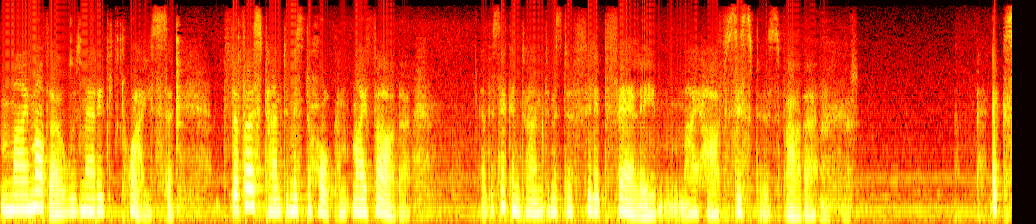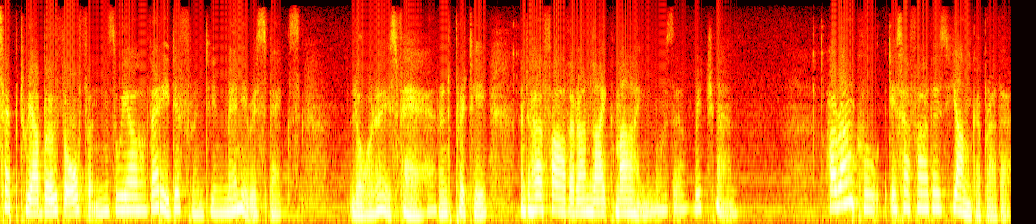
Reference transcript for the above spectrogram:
My mother was married twice. The first time to Mr. Halcombe, my father. And The second time to Mr. Philip Fairlie, my half-sister's father. Mm, yes. Except we are both orphans, we are very different in many respects. Laura is fair and pretty, and her father, unlike mine, was a rich man. Her uncle is her father's younger brother.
